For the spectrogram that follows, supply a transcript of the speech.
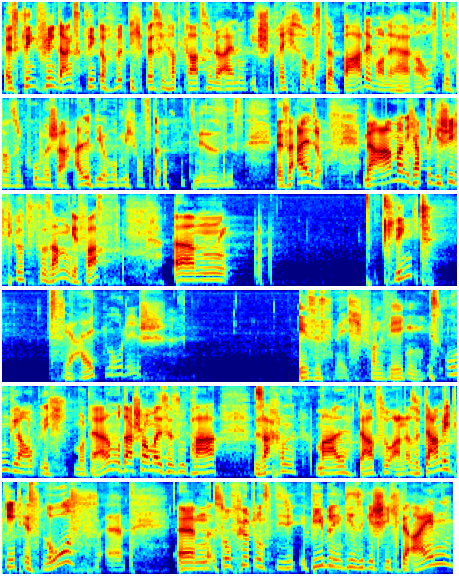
es klingt, vielen Dank, es klingt auch wirklich besser. Ich hatte gerade so den Eindruck, ich spreche so aus der Badewanne heraus. Das war so ein komischer Hall hier oben. Ich hoffe, da unten ist es besser. Also, Naaman, ich habe die Geschichte kurz zusammengefasst. Ähm, klingt sehr altmodisch, ist es nicht, von wegen. Ist unglaublich modern. Und da schauen wir uns jetzt ein paar Sachen mal dazu an. Also damit geht es los. Äh, ähm, so führt uns die Bibel in diese Geschichte ein.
